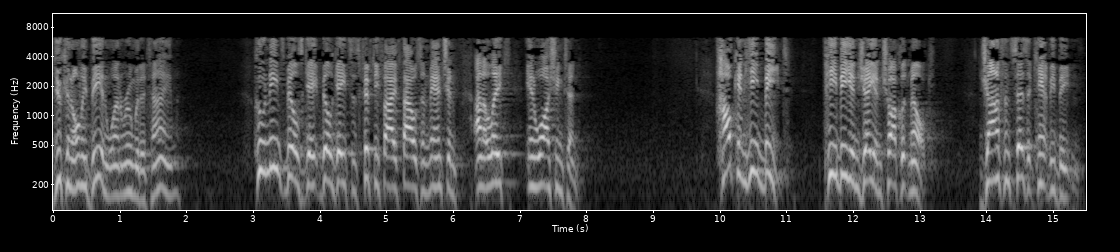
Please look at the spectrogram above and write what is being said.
You can only be in one room at a time. Who needs Bill's Bill Gates' 55,000 mansion on a lake in Washington? How can he beat PB and J and chocolate milk? Jonathan says it can't be beaten.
